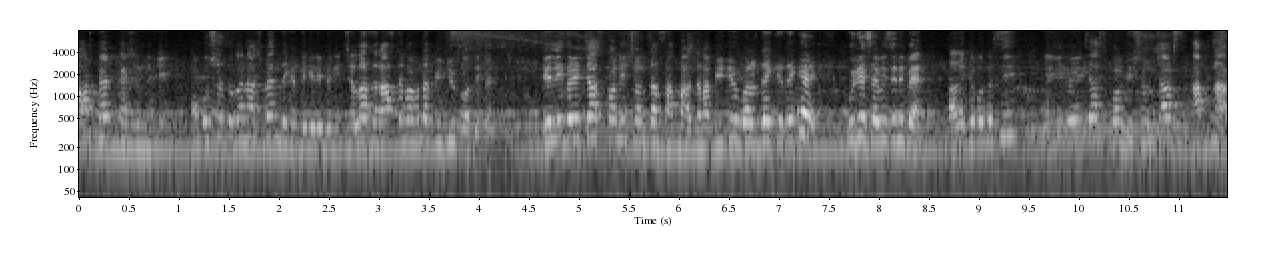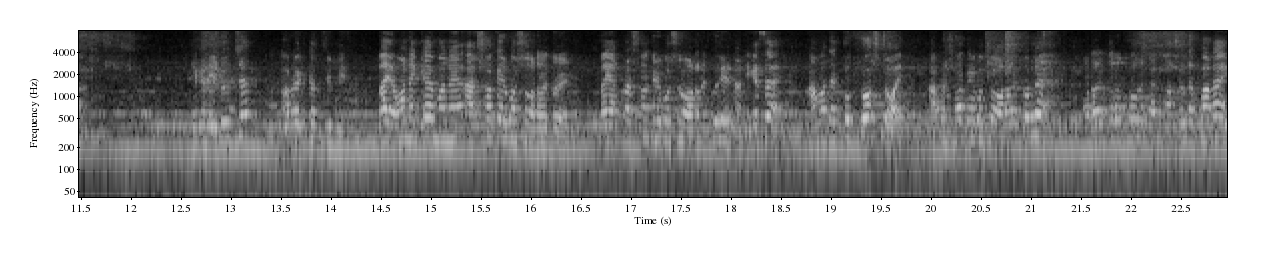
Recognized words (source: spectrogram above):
পারফেক্ট ফ্যাশন থেকে। অবশ্যই দোকানে আসবেন, দেখে দেখে নেবেন। ইনশাল্লাহ যারা আসতে পারবেন না ভিডিও কল দিবেন। ডেলিভারি চার্জ কন্ডিশন চার্জ আপনার যারা ভিডিও কল দেখে দেখে কুরিয়ার সার্ভিসে নেবেন, তাদেরকে বলতেছি ডেলিভারি চার্জ কন্ডিশন চার্জ আপনার। এখানে এটা হচ্ছে আরও একটা থ্রি পিস ভাই, অনেকে মানে শখের বসে অর্ডার করেন ভাই, আপনার শখের বসে অর্ডার করেন না, ঠিক আছে? আমাদের খুব কষ্ট হয়। আপনার শখের বসে অর্ডার করলে অর্ডার করার পর পার্সেলটা পাঠাই,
